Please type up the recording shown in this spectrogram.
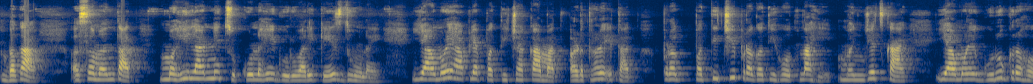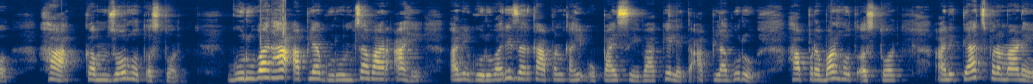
बघा असं म्हणतात महिलांनी चुकूनही गुरुवारी केस धुवू नये. यामुळे आपल्या पतीच्या कामात अडथळे येतात. प्र पतीची प्रगती होत नाही. म्हणजेच काय? यामुळे गुरुग्रह हा कमजोर होत असतो. गुरुवार हा आपल्या गुरूंचा वार आहे आणि गुरुवारी जर का आपण काही उपाय सेवा केले तर आपला गुरु हा प्रबळ होत असतो आणि त्याचप्रमाणे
